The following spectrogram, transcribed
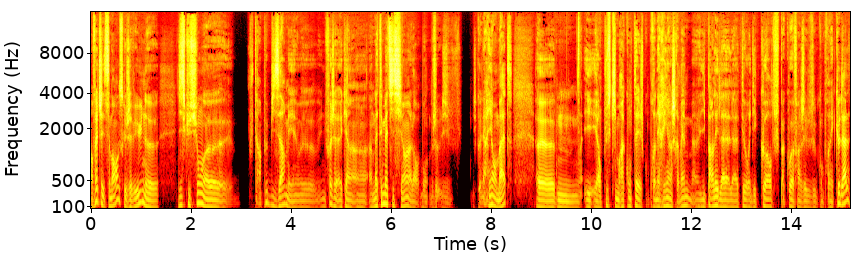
En fait, c'est marrant parce que j'avais eu une discussion c'était un peu bizarre, mais euh, une fois, j'avais avec un, mathématicien. Alors bon, je, je connais rien en maths. Euh, et, en plus, qui me racontait, je comprenais rien. Je serais même, il parlait de la, la, théorie des cordes, je sais pas quoi. Enfin, je, je comprenais que dalle.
